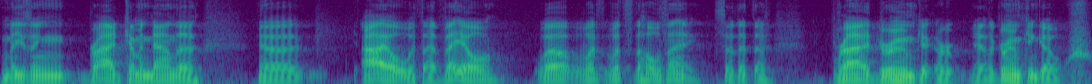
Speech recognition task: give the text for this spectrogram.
amazing bride coming down the uh, aisle with a veil. Well, what, what's the whole thing? So that the bridegroom can, or yeah, the groom can go, whew,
